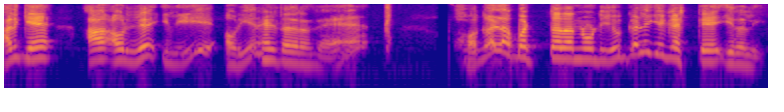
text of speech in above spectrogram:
ಅದಕ್ಕೆ ಆ ಅವ್ರಿಗೆ ಇಲ್ಲಿ ಅವ್ರು ಏನು ಹೇಳ್ತಾ ಇದಾರೆ ಅಂದರೆ, ಹೊಗಳ ಭಟ್ಟರ ನುಡಿಯು ಗಳಿಗೆಗಷ್ಟೇ ಇರಲಿ.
